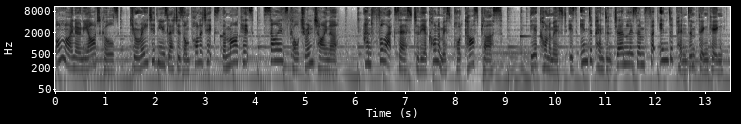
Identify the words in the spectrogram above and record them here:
online only articles, curated newsletters on politics, the markets, science, culture, and China, and full access to The Economist Podcast Plus. The Economist is independent journalism for independent thinking.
